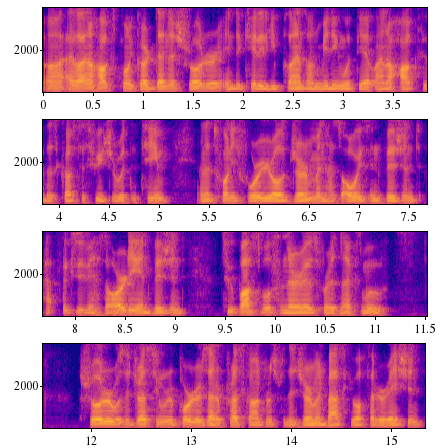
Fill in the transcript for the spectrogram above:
Uh, Atlanta Hawks point guard Dennis Schroeder indicated he plans on meeting with the Atlanta Hawks to discuss his future with the team, and the 24-year-old German has always envisioned, excuse me, has already envisioned two possible scenarios for his next move. Schroeder was addressing reporters at a press conference for the German Basketball Federation.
